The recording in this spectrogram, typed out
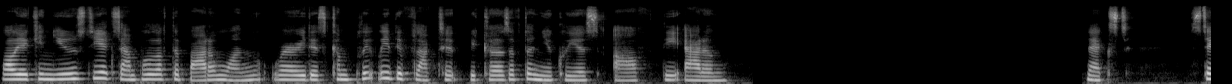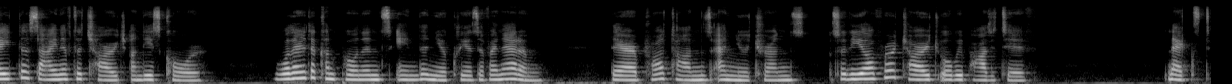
Well, you can use the example of the bottom one where it is completely deflected because of the nucleus of the atom. Next, state the sign of the charge on this core. What are the components in the nucleus of an atom? There are protons and neutrons, so the overall charge will be positive. Next,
